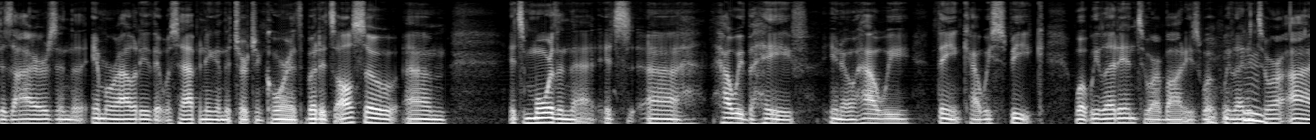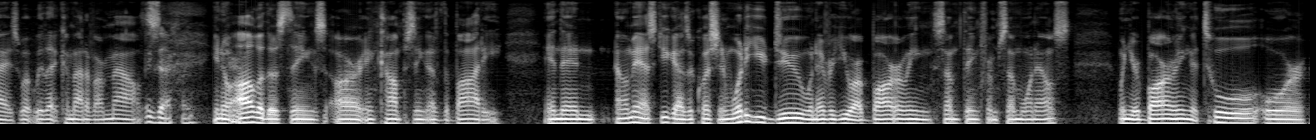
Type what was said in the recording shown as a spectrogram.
desires and the immorality that was happening in the church in Corinth, but it's also um, it's more than that. It's uh, how we behave. You know, how we think, how we speak, what we let into our bodies, what we Mhm. let Mm. into our eyes, what we let come out of our mouths. exactly You know, Sure. all of those things are encompassing of the body. And then now let me ask you guys a question. What do you do whenever you are borrowing something from someone else? When you're borrowing a tool or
